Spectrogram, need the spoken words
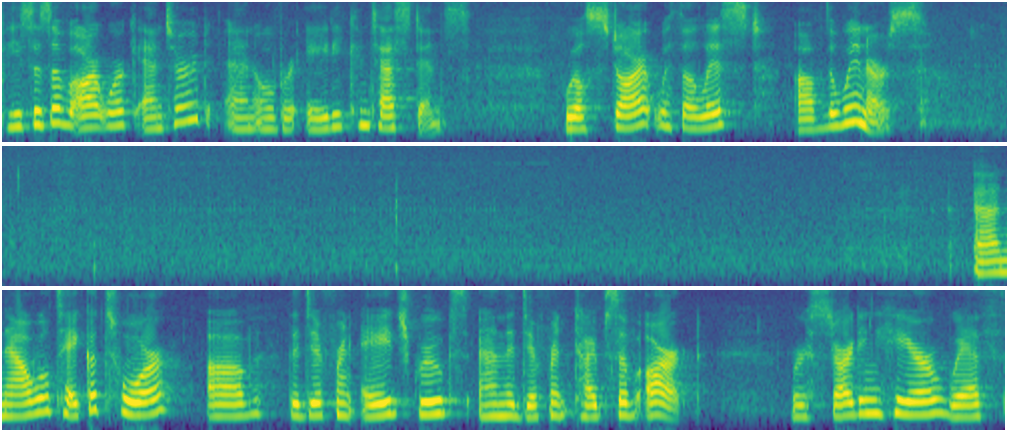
pieces of artwork entered and over 80 contestants. We'll start with a list of the winners. And now we'll take a tour of the different age groups and the different types of art. We're starting here with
